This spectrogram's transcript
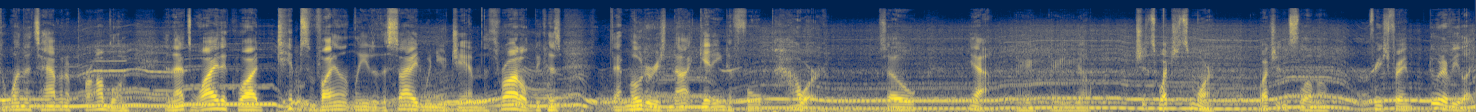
the one that's having a problem, and that's why the quad tips violently to the side when you jam the throttle, because that motor is not getting to full power. So, yeah, there, there you go. It, watch it some more. Watch it in slow-mo. Freeze frame, do whatever you like.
